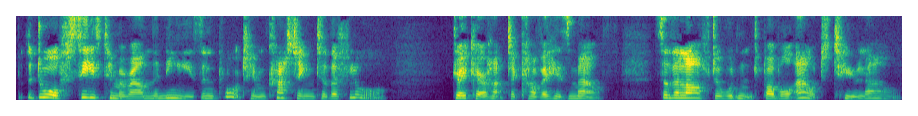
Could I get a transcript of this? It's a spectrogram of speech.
but the dwarf seized him around the knees and brought him crashing to the floor. Draco had to cover his mouth so the laughter wouldn't bubble out too loud.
